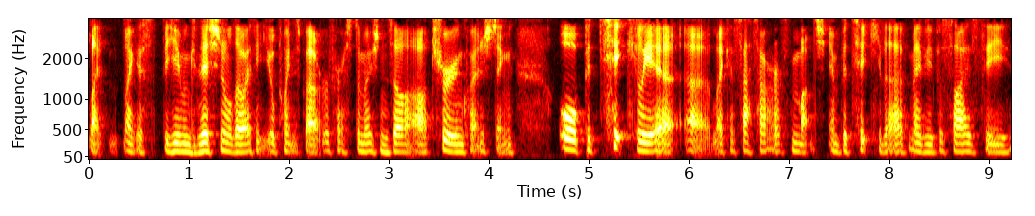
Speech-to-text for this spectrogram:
like I guess the human condition. Although I think your points about repressed emotions are, are true and quite interesting, or particularly a, uh, like a satire of much in particular, maybe besides the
